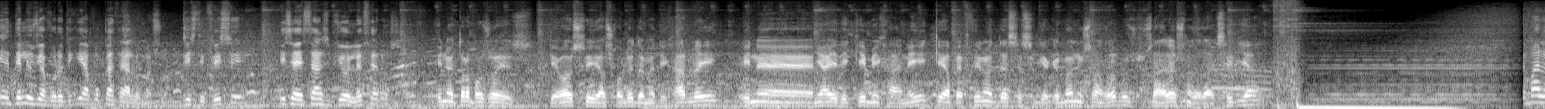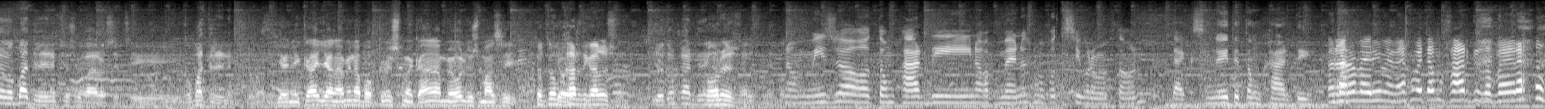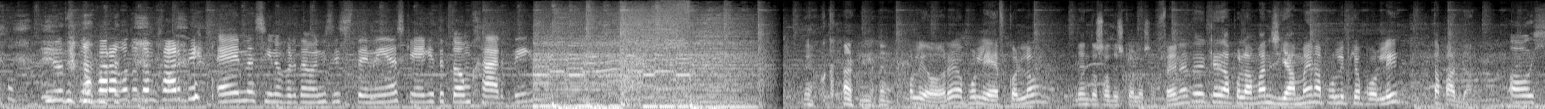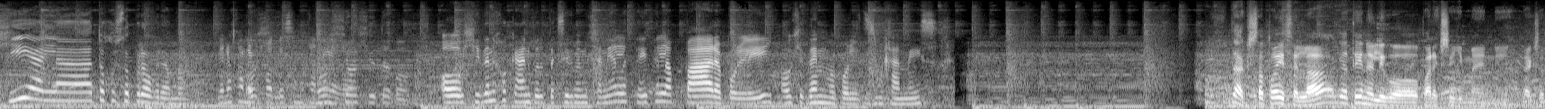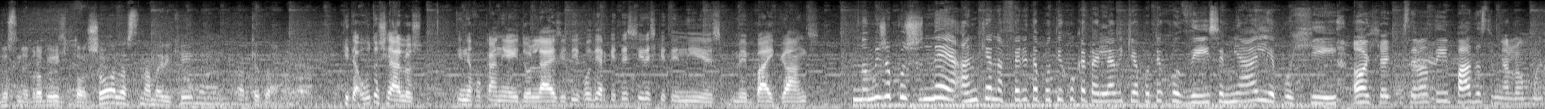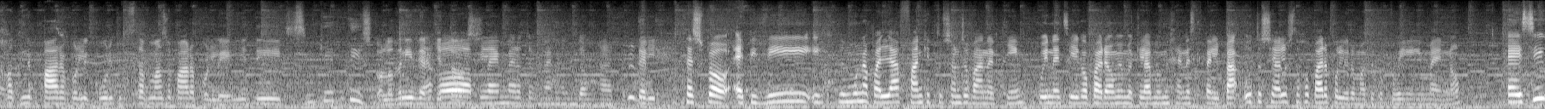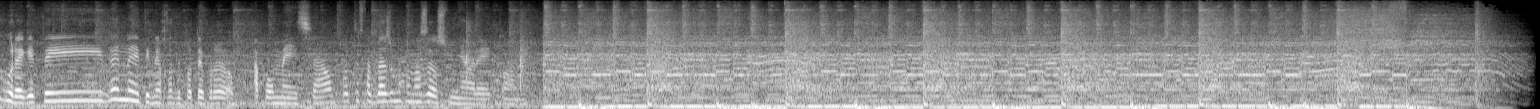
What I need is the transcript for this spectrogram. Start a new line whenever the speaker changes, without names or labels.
είναι τελείως διαφορετική από κάθε άλλο μέσο. Ζεις στη φύση, είσαι αισθάνεσαι πιο ελεύθερος.
Είναι τρόπος ζωής. Και όσοι ασχολούνται με τη Harley είναι μια ειδική μηχανή και απευθύνονται σε συγκεκριμένους ανθρώπους που τους αρέσουν τα ταξίδια.
Μάλλον ο Μπάτλερ είναι πιο σοβαρός έτσι. Ο Μπάτλερ είναι πιο σοβαρός.
Γενικά για να μην αποκλείσουμε κανένα με όλους μαζί.
Το Tom Hardy καλός είναι.
Για τον Χάρντι δεν
Ωραίος.
είναι καλός, ναι.
Νομίζω ο Tom Hardy είναι ο αγαπημένος μου, οπότε σίγουρα με αυτόν.
Εντάξει, εννοείται Tom Hardy.
Τώρα περίμενα, έχουμε Tom Hardy εδώ πέρα. Να πάρω εγώ το Tom Hardy.
Ένας είναι ο πρωταγωνιστής της ταινίας και λέγεται Tom Hardy.
Έχω κάνει πολύ ωραίο, πολύ εύκολο. Δεν είναι τόσο δύσκολο όσο φαίνεται και απολαμβάνεις για μένα πολύ πιο πολύ τα πάντα.
Όχι, αλλά το έχω στο πρόγραμμα.
Δεν έχω ανέβει ποτέ σε μηχανή. εγώ.
όχι, ούτε εγώ.
Όχι, δεν έχω κάνει ποτέ ταξίδι με μηχανή, αλλά θα ήθελα πάρα πολύ.
Όχι, δεν είμαι πολύ της μηχανής.
Εντάξει, θα το ήθελα γιατί είναι λίγο παρεξηγημένη. Εντάξει, εδώ στην Ευρώπη όχι τόσο, αλλά στην Αμερική είναι αρκετά.
Κοίτα, ούτως ή άλλως την έχω κάνει idolize γιατί έχω δει αρκετές σειρές και ταινίες με bike gangs.
Νομίζω πως ναι, αν και αναφέρεται από ό,τι έχω καταλάβει και από ό,τι έχω δει σε μια άλλη εποχή.
Όχι, όχι. Πιστεύω ότι πάντα στο μυαλό μου έχω ότι είναι πάρα πολύ cool και τη θαυμάζω πάρα πολύ. Γιατί ξέρεις, είναι και δύσκολο, δεν είναι
Εγώ
αρκετός.
απλά είμαι ερωτευμένη με τον Tom Hardy.
Θα σου πω, επειδή ήμουν παλιά φαν και του Sons of Anarchy, που είναι έτσι λίγο παρόμοιο με κλαμπ, μηχανές κτλ., ούτως ή άλλως το έχω πάρα πολύ ρομαντικοποιημένο.
Ε, σίγουρα, γιατί δεν την έχω δει ποτέ προ- από μέσα, οπότε φαντάζομαι θα μας δώσει μια ωραία εικόνα.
